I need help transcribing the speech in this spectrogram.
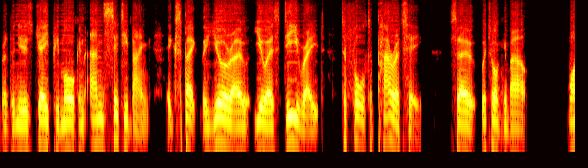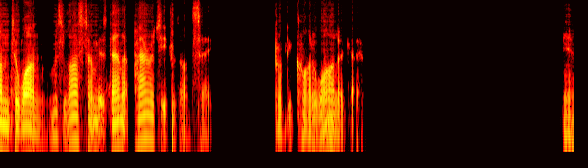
read the news, JP Morgan and Citibank expect the euro USD rate to fall to parity. So we're talking about one to one. When was the last time it was down at parity, for God's sake? Probably quite a while ago. Yeah.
